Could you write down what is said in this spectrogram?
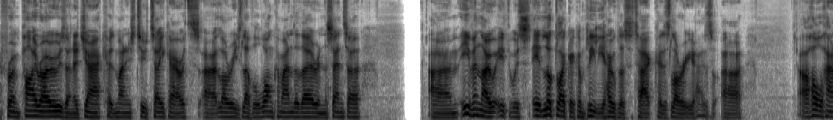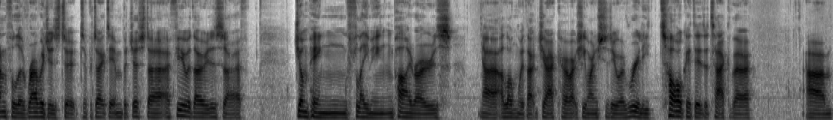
from Pyros and a Jack has managed to take out uh, Laurie's level one commander there in the center. Um, even though it was, it looked like a completely hopeless attack because Laurie has uh, a whole handful of Ravagers to, to protect him, but just uh, a few of those uh, jumping, flaming Pyros, uh, along with that Jack, who actually managed to do a really targeted attack there. Um,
